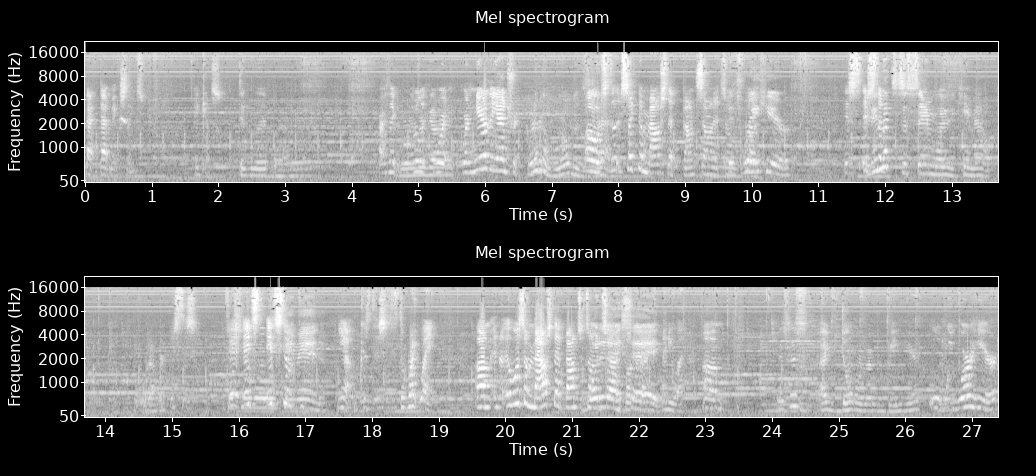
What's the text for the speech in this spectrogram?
That that makes sense. I guess. I think we're, really, we're, we're near the entrance. What in the world is Oh, it's, the, that? it's like the mouse that bounced on its own. it's right here. It's, I think the. that's the same way we came out. But whatever. It's, this, it, it's is where we it's the came in. yeah because this is the right way. Um, and it was a mouse that bounces on What its did. I butt say? Anyway, um, This is. I don't remember being here. well, we were here.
